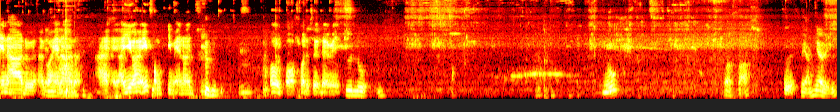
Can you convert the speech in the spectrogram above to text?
NR, dude. I got NR. NR. I, are, you, are you from Team NRG? oh gosh, what is the damage? You know. Noob? That was fast. Good. Wait, I'm here already.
